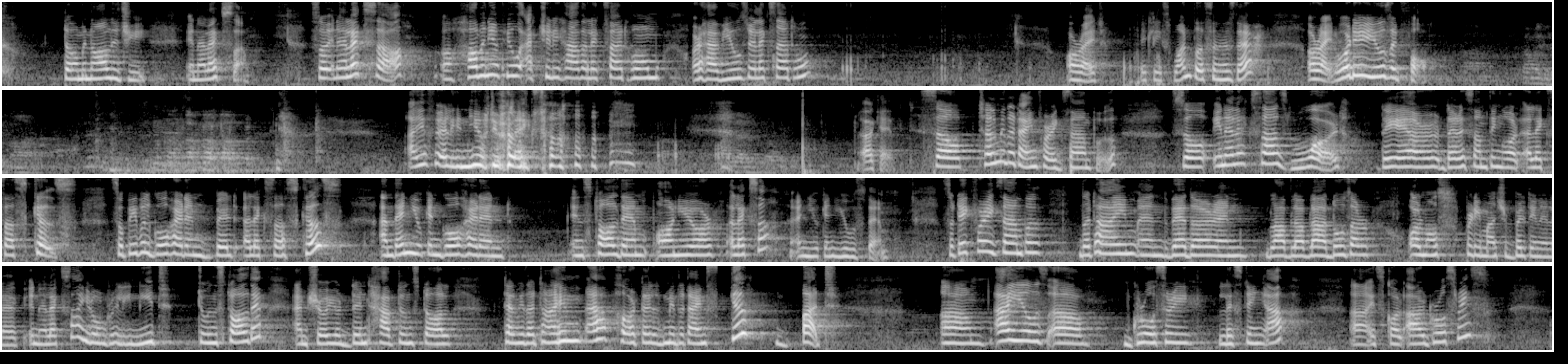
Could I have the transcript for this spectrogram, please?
terminology in Alexa. So in Alexa, uh, how many of you actually have Alexa at home or have used Alexa at home? All right, at least one person is there. All right, what do you use it for? Are you fairly new to Alexa? okay, so tell me the time, for example. So in Alexa's world, there, there is something called Alexa skills. So people go ahead and build Alexa skills, and then you can go ahead and install them on your Alexa, and you can use them. So take, for example, the time and weather and blah, blah, blah. Those are almost pretty much built in, in Alexa. You don't really need to install them. I'm sure you didn't have to install tell me the time app or tell me the time skill, but um, I use a grocery listing app. Uh, it's called OurGroceries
